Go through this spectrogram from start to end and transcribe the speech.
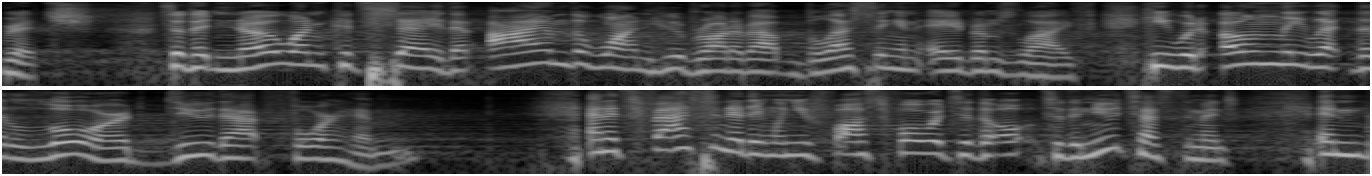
rich. So that no one could say that I am the one who brought about blessing in Abram's life. He would only let the Lord do that for him. And it's fascinating when you fast forward to the, to the New Testament. In,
